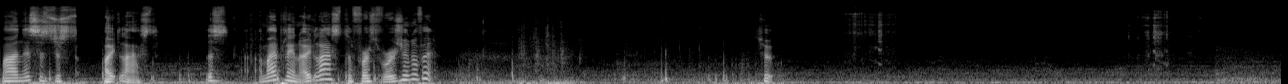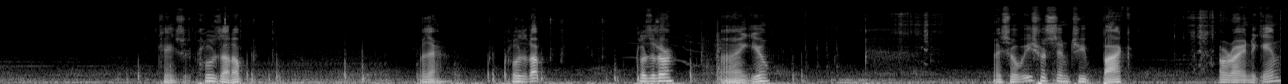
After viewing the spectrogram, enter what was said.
Man, this is just Outlast. This, am I playing Outlast, the first version of it? So, Okay, so close that up. Right there. Close it up. Close the door. Thank you. Right, so we switch them to back around again.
